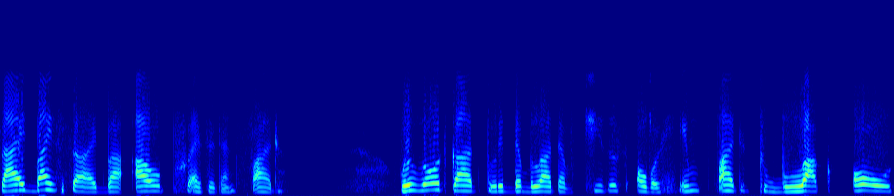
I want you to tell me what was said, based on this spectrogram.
side by side by our President, Father. Will Lord God plead the blood of Jesus over him, Father, to block all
